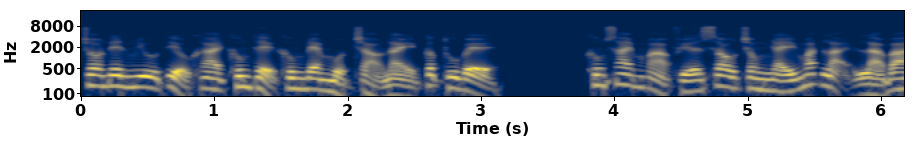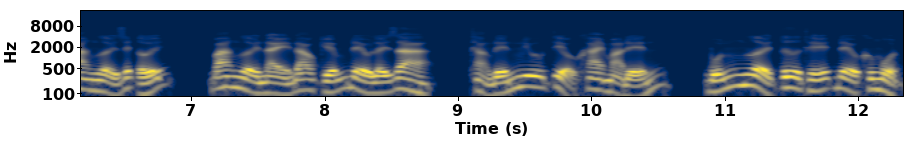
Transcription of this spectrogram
Cho nên Ngưu Tiểu Khai không thể không đem một chảo này cấp thu về. Không sai mà phía sau trong nháy mắt lại là ba người giết tới, ba người này đao kiếm đều lấy ra, thẳng đến Ngưu Tiểu Khai mà đến, bốn người tư thế đều không một,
